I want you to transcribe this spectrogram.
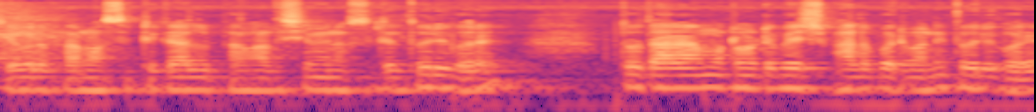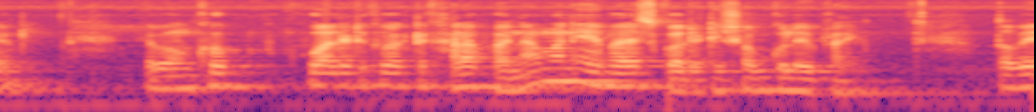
যেগুলো ফার্মাসিউটিক্যাল বাংলাদেশে মিনক্সিডিল তৈরি করে তো তারা মোটামুটি বেশ ভালো পরিমাণে তৈরি করে এবং খুব কোয়ালিটি খুব একটা খারাপ হয় না মানে এভারেজ কোয়ালিটি সবগুলোই প্রায়। তবে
